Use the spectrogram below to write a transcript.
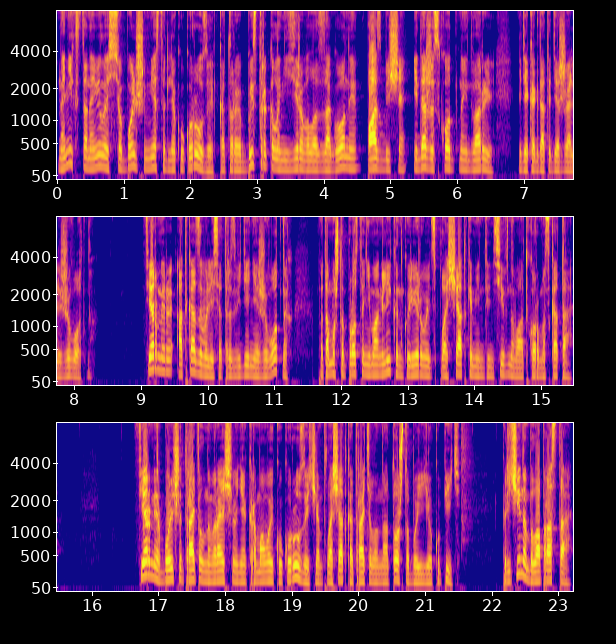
на них становилось все больше места для кукурузы, которая быстро колонизировала загоны, пастбища и даже скотные дворы, где когда-то держали животных. Фермеры отказывались от разведения животных, потому что просто не могли конкурировать с площадками интенсивного откорма скота – Фермер больше тратил на выращивание кормовой кукурузы, чем площадка тратила на то, чтобы ее купить. Причина была проста.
